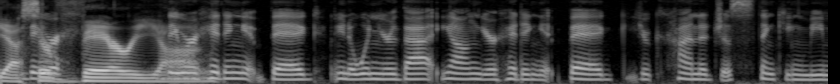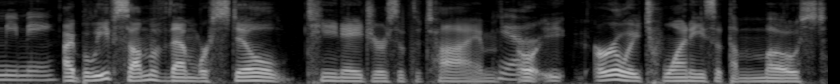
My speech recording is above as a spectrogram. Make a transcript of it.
Yes, They are were- very young. They were hitting it big. You know, when you're that young, you're hitting it big. You're kind of just thinking me, me, me. I believe some of them were still teenagers at the time, Yeah. or early 20s at the most.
